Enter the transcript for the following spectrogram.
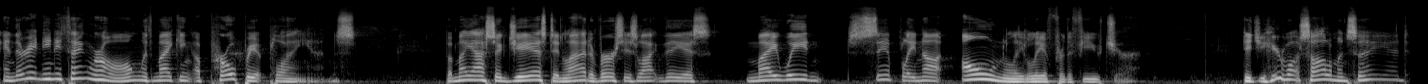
And there ain't anything wrong with making appropriate plans. But may I suggest, in light of verses like this, may we simply not only live for the future. Did you hear what Solomon said?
